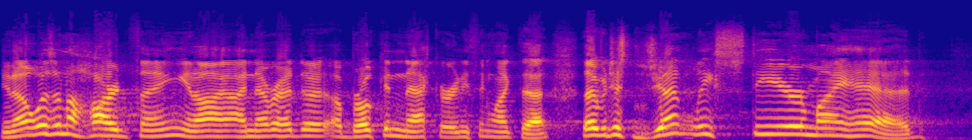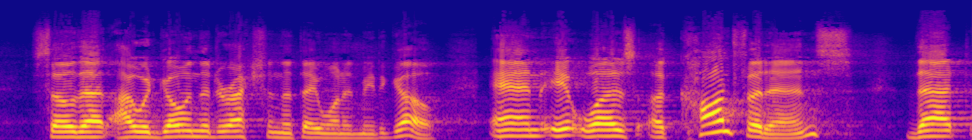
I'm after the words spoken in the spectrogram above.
You know, it wasn't a hard thing. You know, I, I never had to, a broken neck or anything like that. They would just gently steer my head so that I would go in the direction that they wanted me to go. And it was a confidence that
